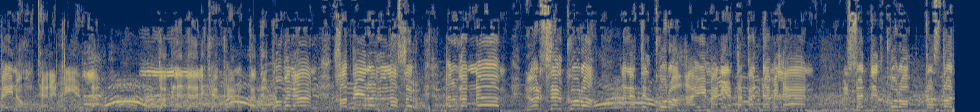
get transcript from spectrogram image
بينهم تاريخيا. لا قبل ذلك كانوا قد التوب الآن خطيرة للنصر الغنام يرسل كرة. قالت الكرة أيمن يتقدم الآن. يسدد كرة تصطاد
